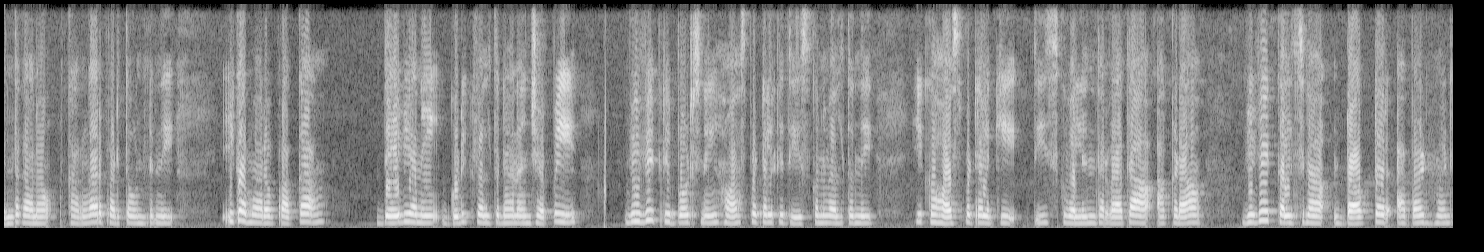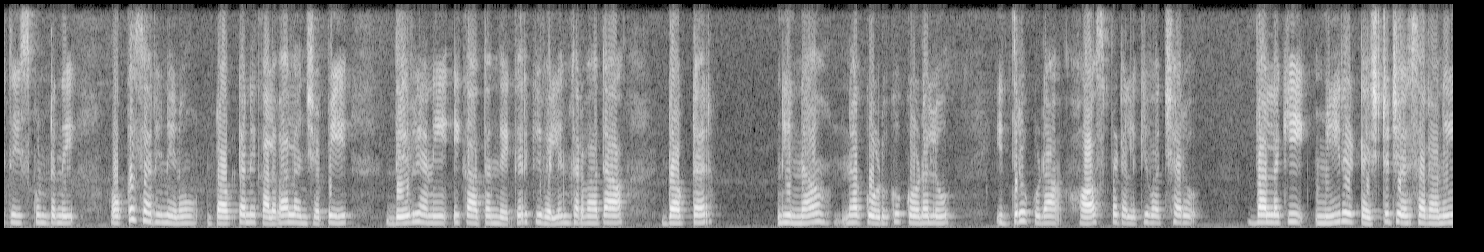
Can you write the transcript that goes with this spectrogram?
ఎంతగానో కంగారు పడుతూ ఉంటుంది. ఇక మరో పక్క దేవి అని గుడికి వెళ్తున్నానని చెప్పి వివేక్ రిపోర్ట్స్ని హాస్పిటల్కి తీసుకుని వెళ్తుంది. ఇక హాస్పిటల్కి తీసుకువెళ్ళిన తర్వాత అక్కడ వివేక్ కలిసిన డాక్టర్ అపాయింట్మెంట్ తీసుకుంటుంది. ఒక్కసారి నేను డాక్టర్ని కలవాలని చెప్పి దేవి అని ఇక అతని దగ్గరికి వెళ్ళిన తర్వాత డాక్టర్ నిన్న నా కొడుకు కోడలు ఇద్దరు కూడా హాస్పిటల్కి వచ్చారు. వాళ్ళకి మీరే టెస్ట్ చేశారని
